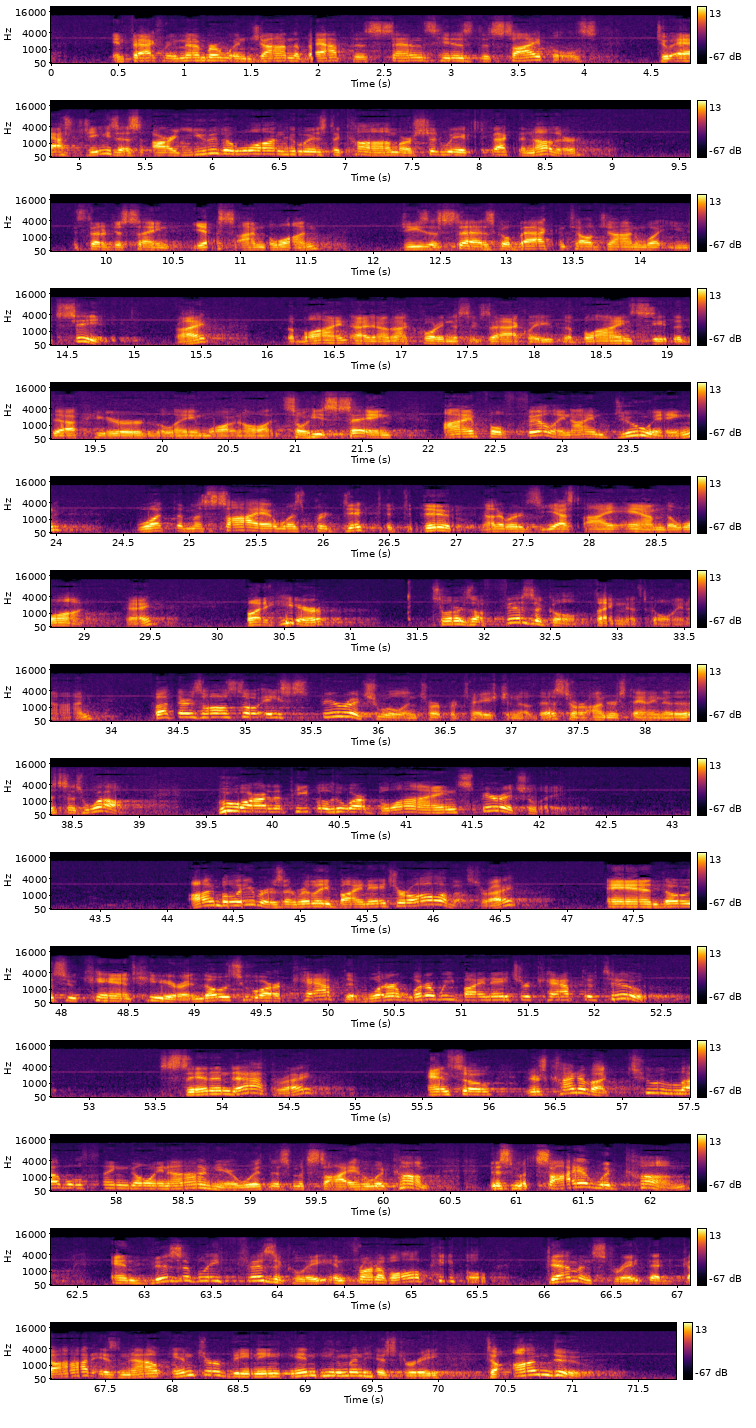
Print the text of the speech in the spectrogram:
In fact, remember when John the Baptist sends his disciples to ask Jesus, Are you the one who is to come, or should we expect another? Instead of just saying, Yes, I'm the one, Jesus says, Go back and tell John what you see. Right? The blind, I'm not quoting this exactly, the blind see, the deaf hear, the lame walk, and all that. So he's saying, I'm fulfilling, I'm doing what the Messiah was predicted to do. In other words, yes, I am the one. Okay? But here, so there's a physical thing that's going on. But there's also a spiritual interpretation of this or understanding of this as well. Who are the people who are blind spiritually? Unbelievers, and really by nature, all of us, right? And those who can't hear, and those who are captive. What are, what are we by nature captive to? Sin and death, right? And so there's kind of a two level thing going on here with this Messiah who would come. This Messiah would come and visibly, physically, in front of all people, demonstrate that God is now intervening in human history to undo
